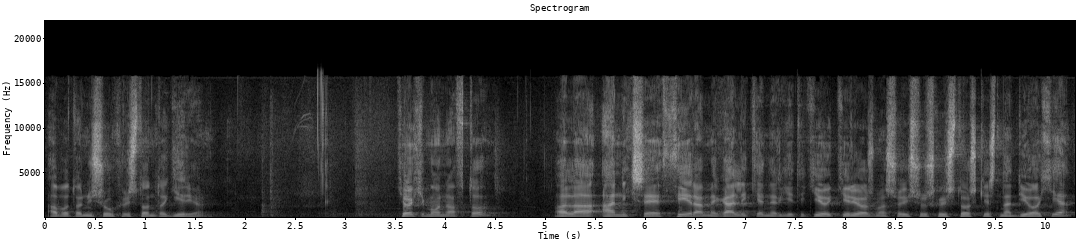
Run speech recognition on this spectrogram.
από τον Ιησού Χριστόν τον Κύριον. Και όχι μόνο αυτό, αλλά άνοιξε θύρα μεγάλη και ενεργητική ο Κύριος μας ο Ιησούς Χριστός και στην Αντιόχεια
